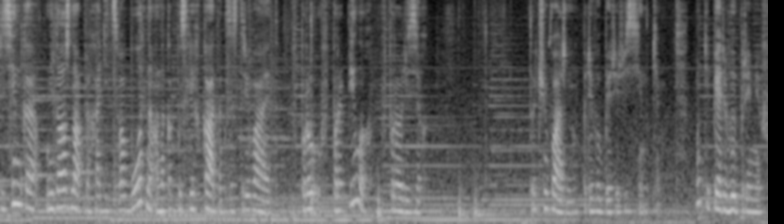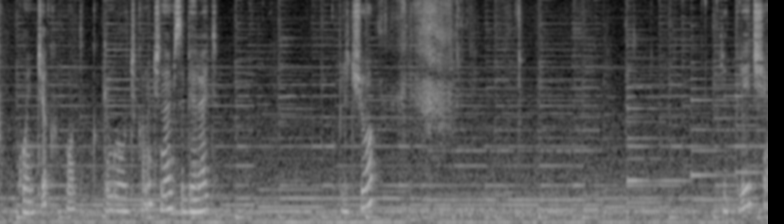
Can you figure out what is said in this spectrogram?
Резинка не должна проходить свободно, она как бы слегка так застревает в пропилах, в прорезях. Это очень важно при выборе резинки. Ну, теперь выпрямив кончик, вот как иголочка, начинаем собирать плечо. Предплечье.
